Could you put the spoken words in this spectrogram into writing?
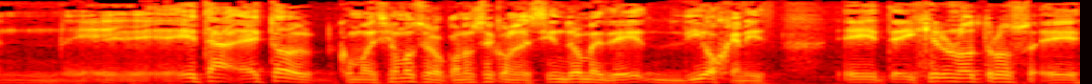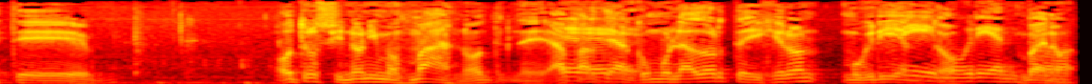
eh, esta, esto, como decíamos, se lo conoce con el síndrome de Diógenes. Eh, te dijeron otros, este, otros sinónimos más, ¿no? Eh, aparte de acumulador, te dijeron mugriento. Sí, mugriento. Bueno,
